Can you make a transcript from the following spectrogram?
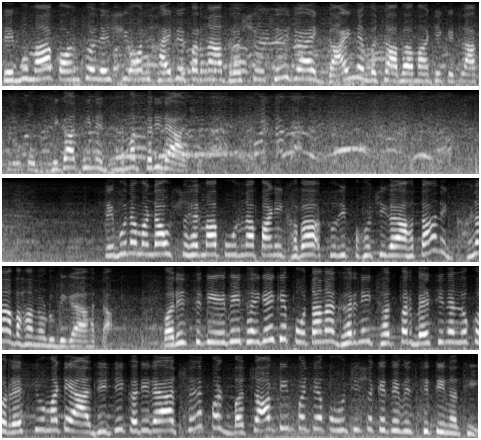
સેબુમાં કોન્સોલેશિયોન હાઈવે પરના દ્રશ્યો છે, જ્યાં એક ગાયને બચાવવા માટે કેટલાક લોકો ભેગા થઈને જહેમત કરી રહ્યા છે. સેબુના મંડાવ શહેરમાં પૂરના પાણી ખભા સુધી પહોંચી ગયા હતા અને ઘણા વાહનો ડૂબી ગયા હતા. પરિસ્થિતિ એવી થઈ ગઈ કે પોતાના ઘરની છત પર બેસીને લોકો રેસ્ક્યુ માટે આજીજી કરી રહ્યા છે, પણ બચાવ ટીમ પણ ત્યાં પહોંચી શકે તેવી સ્થિતિ નથી.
